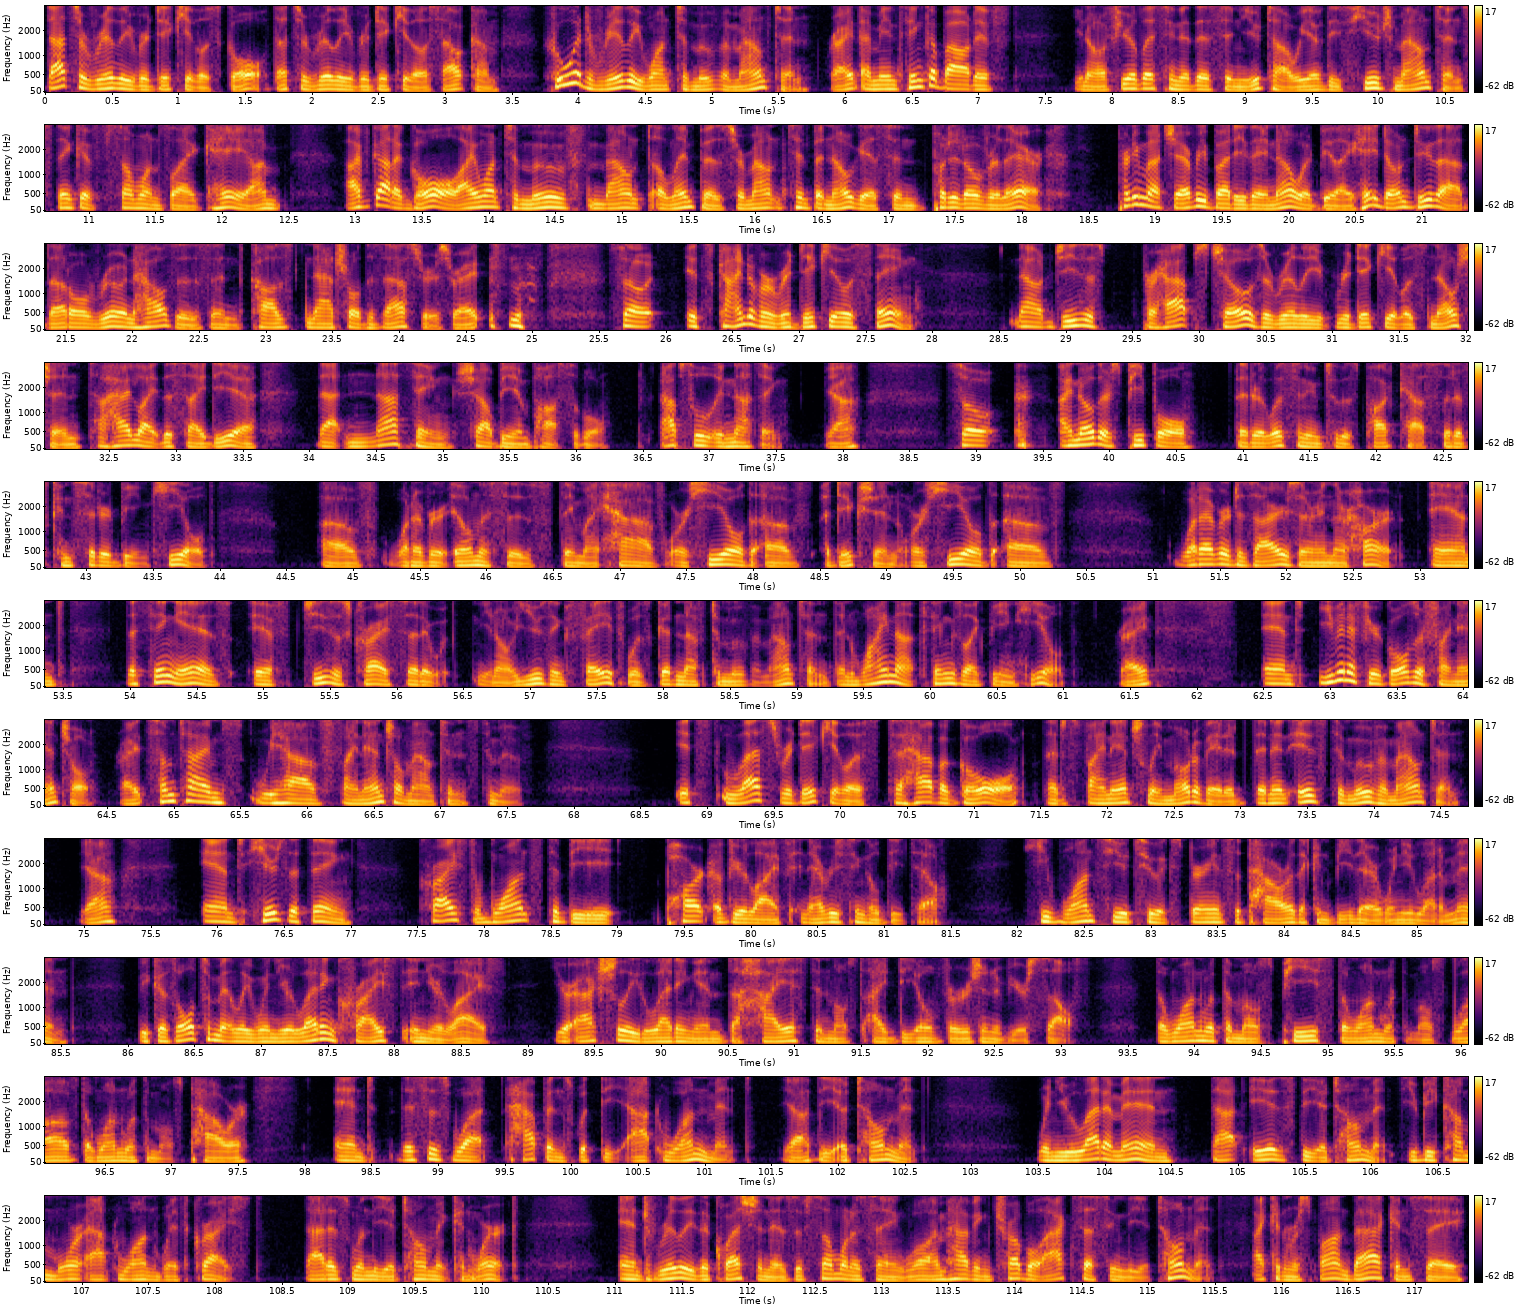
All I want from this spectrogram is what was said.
That's a really ridiculous goal. That's a really ridiculous outcome. Who would really want to move a mountain, right? I mean, think about if, you know, if you're listening to this in Utah, we have these huge mountains. Think if someone's like, hey, I'm, I've got a goal. I want to move Mount Olympus or Mount Timpanogos and put it over there pretty much everybody they know would be like, hey, don't do that. That'll ruin houses and cause natural disasters, right? so it's kind of a ridiculous thing. Now, Jesus perhaps chose a really ridiculous notion to highlight this idea that nothing shall be impossible. Absolutely nothing. Yeah. So I know there's people that are listening to this podcast that have considered being healed of whatever illnesses they might have, or healed of addiction, or healed of whatever desires are in their heart. And the thing is, if Jesus Christ said it, you know, using faith was good enough to move a mountain, then why not things like being healed, right? And even if your goals are financial, right? Sometimes we have financial mountains to move. It's less ridiculous to have a goal that is financially motivated than it is to move a mountain. Yeah. And here's the thing Christ wants to be part of your life in every single detail. He wants you to experience the power that can be there when you let him in. Because ultimately, when you're letting Christ in your life, you're actually letting in the highest and most ideal version of yourself the one with the most peace, the one with the most love, the one with the most power. And this is what happens with the at one ment, yeah, the atonement. When you let him in, that is the atonement. You become more at one with Christ. That is when the atonement can work. And really, the question is if someone is saying, Well, I'm having trouble accessing the atonement, I can respond back and say,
